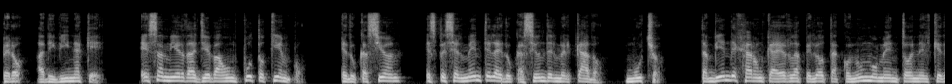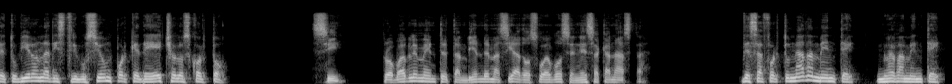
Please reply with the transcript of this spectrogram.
pero, adivina qué. Esa mierda lleva un puto tiempo. Educación, especialmente la educación del mercado, mucho. También dejaron caer la pelota con un momento en el que detuvieron la distribución porque de hecho los cortó. Sí. Probablemente también demasiados huevos en esa canasta. Desafortunadamente, nuevamente,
